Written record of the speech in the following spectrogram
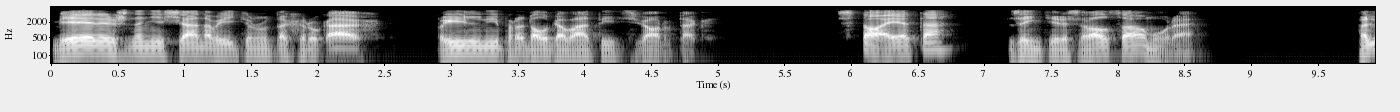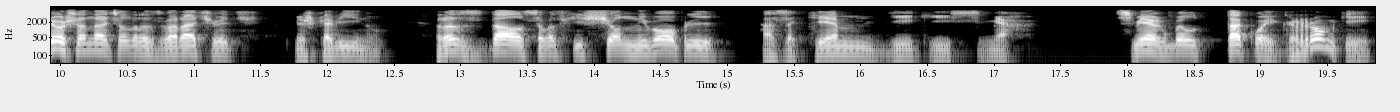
бережно неся на вытянутых руках пыльный продолговатый сверток. — Что это? — заинтересовался Амура. Алеша начал разворачивать мешковину. Раздался восхищенный вопль, а затем дикий смех. Смех был такой громкий,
